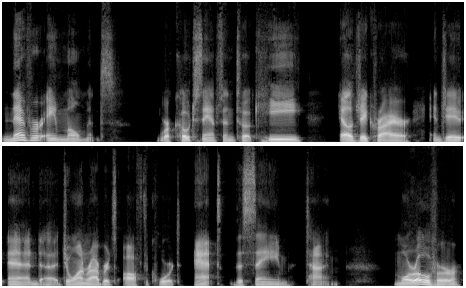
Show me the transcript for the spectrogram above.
never a moment where coach sampson took he lj Cryer, and J and uh, J'Wan Roberts off the court at the same time. Moreover,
